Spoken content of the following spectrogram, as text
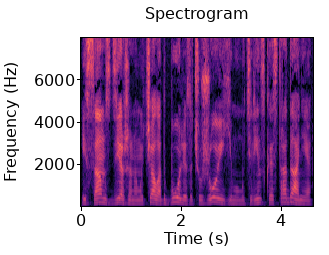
и сам сдержанно мычал от боли за чужое ему материнское страдание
